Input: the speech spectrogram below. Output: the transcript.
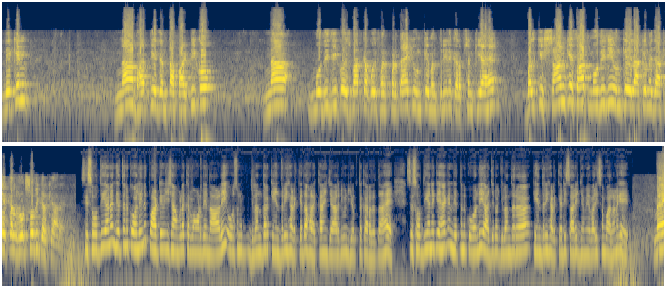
लेकिन ना भारतीय जनता पार्टी को, ना मोदी जी को इस बात का कोई फ़र्क पड़ता है कि उनके मंत्री ने करप्शन किया है, बल्कि शान के साथ मोदी जी उनके इलाके में जाके कल रोड शो भी करके आ रहे हैं। ਸਿਸੋਦੀਆ ਨੇ ਨਿਤਨ ਕੋਹਲੀ ਨੂੰ ਪਾਰਟੀ ਵਿੱਚ ਸ਼ਾਮਲ ਕਰਵਾਉਣ ਦੇ ਨਾਲ ਹੀ ਉਸ ਨੂੰ ਜਲੰਧਰ ਕੇਂਦਰੀ ਹਲਕੇ ਦਾ ਹਲਕਾ ਇੰਚਾਰਜ ਵੀ ਨਿਯੁਕਤ ਕਰ ਦਿੱਤਾ ਹੈ ਸਿਸੋਦੀਆ ਨੇ ਕਿਹਾ ਕਿ ਨਿਤਨ ਕੋਹਲੀ ਅੱਜ ਤੋਂ ਜਲੰਧਰ ਕੇਂਦਰੀ ਹਲਕੇ ਦੀ ਸਾਰੀ ਜ਼ਿੰਮੇਵਾਰੀ ਸੰਭਾਲਣਗੇ मैं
